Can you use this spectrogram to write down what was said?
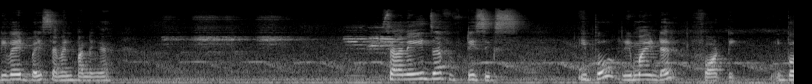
divide by seven பண்ணுங்கள் செவன் எயிட்ஸா ஃபிஃப்டி சிக்ஸ் இப்போது ரிமைண்டர் ஃபார்ட்டி இப்போ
